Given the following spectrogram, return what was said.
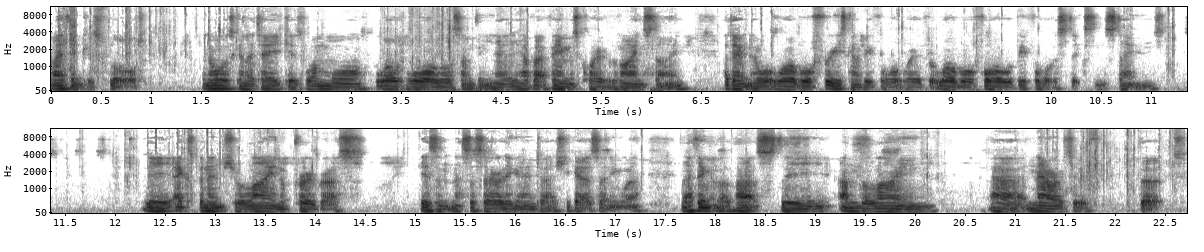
I think is flawed. And all it's going to take is one more world war or something. You know, you have that famous quote of Einstein. I don't know what World War III is going to be fought with, but World War IV will be fought with sticks and stones. The exponential line of progress isn't necessarily going to actually get us anywhere. And I think that that's the underlying uh, narrative that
